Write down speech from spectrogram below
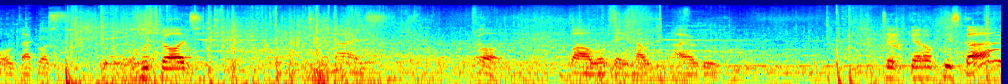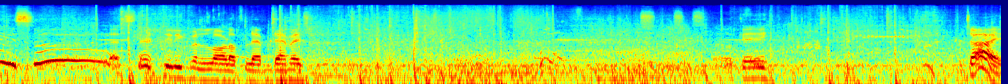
Oh, that was good dodge. Nice. Oh, wow. Okay, now I have to take care of these guys. Oh, that's that's dealing a lot of lab damage. Okay. Die.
